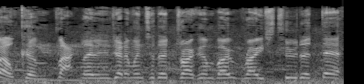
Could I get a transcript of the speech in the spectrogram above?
Welcome back, ladies and gentlemen, to the Dragon Boat Race to the Death.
